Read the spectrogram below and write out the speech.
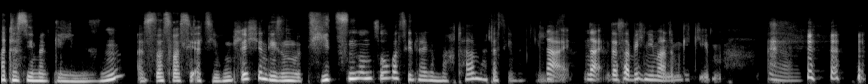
Hat das jemand gelesen? Also das, was Sie als Jugendliche, diese Notizen und so, was Sie da gemacht haben, hat das jemand gelesen? Nein, nein, das habe ich niemandem gegeben. Ja.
